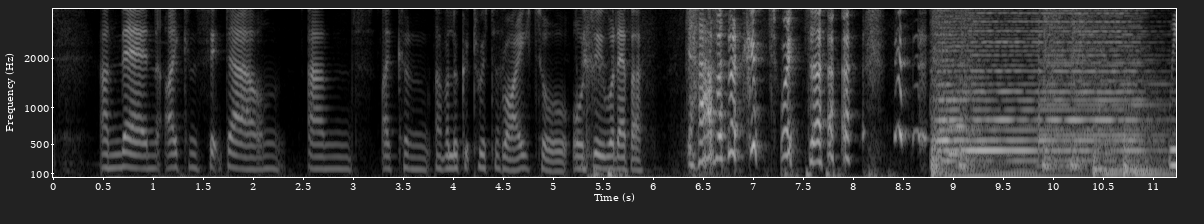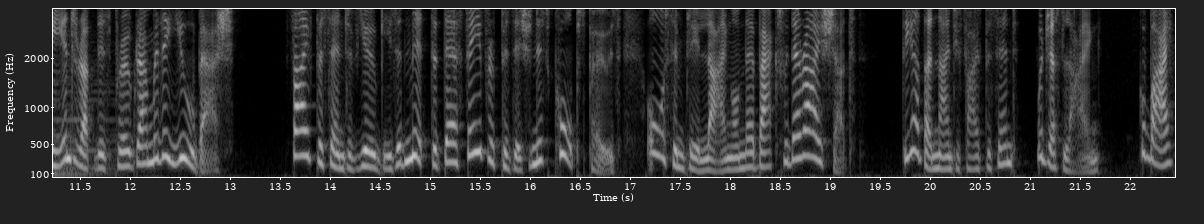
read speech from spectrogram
and then I can sit down and I can Have a look at Twitter. write or, or do whatever. Have a look at Twitter. We interrupt this program with a U-bash. 5% of yogis admit that their favourite position is corpse pose, or simply lying on their backs with their eyes shut. The other 95% were just lying. Goodbye.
